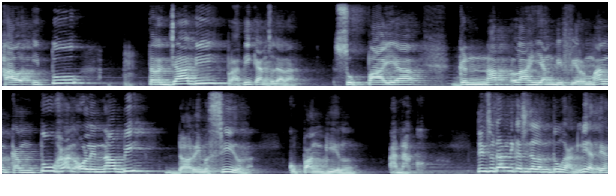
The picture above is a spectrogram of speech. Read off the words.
Hal itu terjadi, perhatikan saudara, supaya genaplah yang difirmankan Tuhan oleh Nabi dari Mesir, kupanggil anakku. Jadi saudara dikasih dalam Tuhan, lihat ya,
